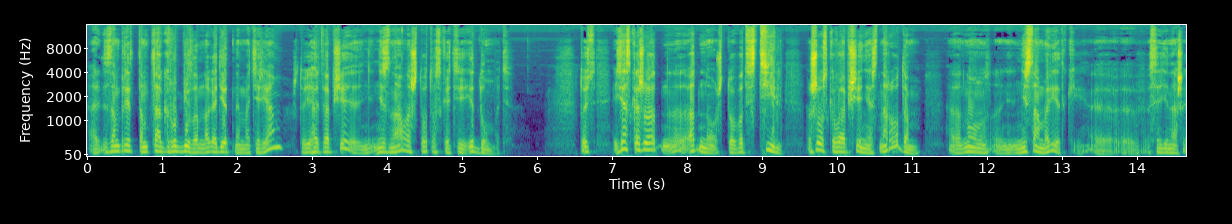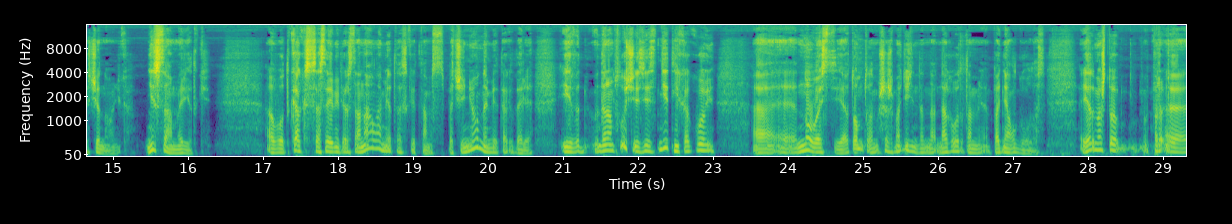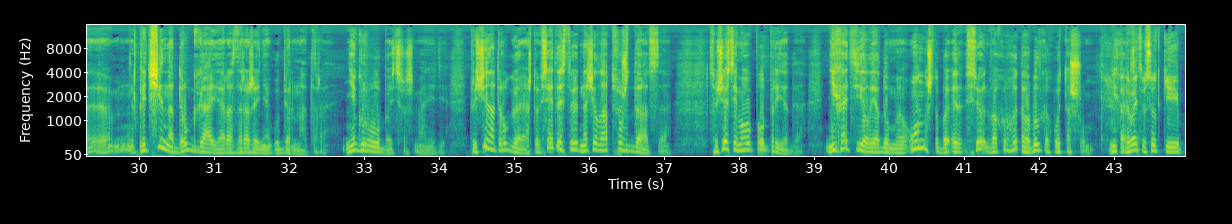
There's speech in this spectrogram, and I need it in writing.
А зампред там так грубила многодетным матерям, что я вообще не знала, что, так сказать, и думать. То есть я скажу одно, что вот стиль жесткого общения с народом, э, ну, не самый редкий э, среди наших чиновников. Не самый редкий. А вот как со своими персоналами, так сказать, там, с подчиненными и так далее. И в, в данном случае здесь нет никакой э, новости о том, что Шашмадин на, на кого-то там поднял голос. Я думаю, что э, причина другая раздражения губернатора. Не грубость Шашманиди. Причина другая, что вся эта история начала обсуждаться с участием его полпреда. Не хотел, я думаю, он, чтобы это, все вокруг этого был какой-то шум. Не а давайте все-таки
